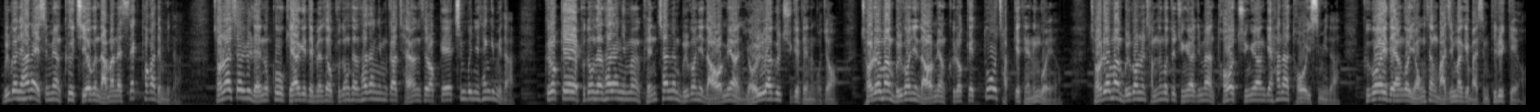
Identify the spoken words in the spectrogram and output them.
물건이 하나 있으면 그 지역은 나만의 섹터가 됩니다. 전월세를 내놓고 계약이 되면서 부동산 사장님과 자연스럽게 친분이 생깁니다. 그렇게 부동산 사장님은 괜찮은 물건이 나오면 연락을 주게 되는 거죠. 저렴한 물건이 나오면 그렇게 또 잡게 되는 거예요. 저렴한 물건을 잡는 것도 중요하지만 더 중요한 게 하나 더 있습니다. 그거에 대한 거 영상 마지막에 말씀드릴게요.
